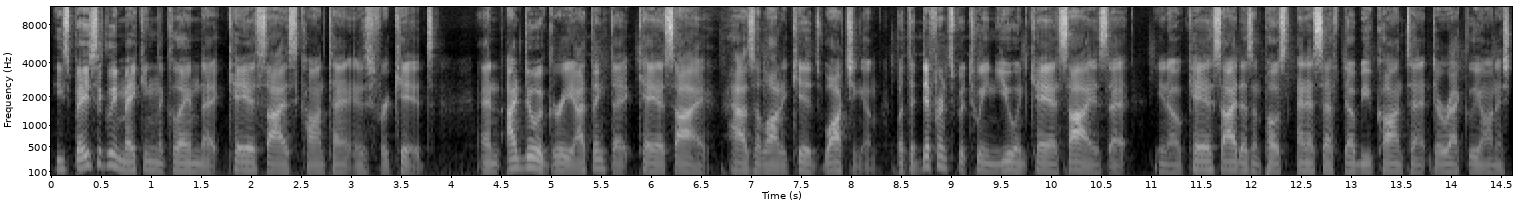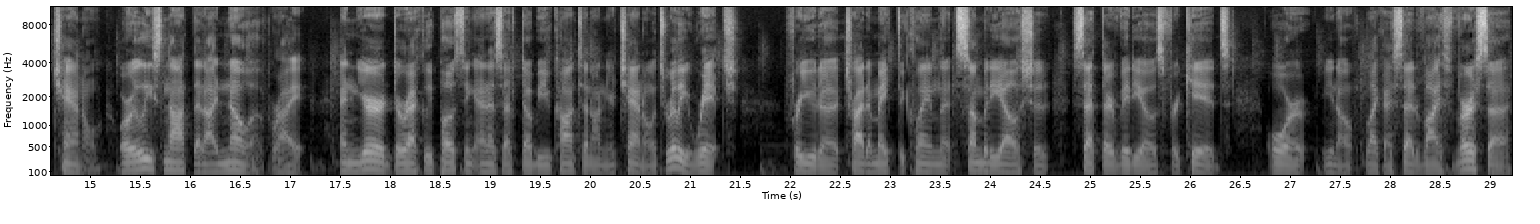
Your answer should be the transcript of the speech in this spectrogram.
He's basically making the claim that KSI's content is for kids. And I do agree. I think that KSI has a lot of kids watching him. But the difference between you and KSI is that, you know, KSI doesn't post NSFW content directly on his channel, or at least not that I know of, right? And you're directly posting NSFW content on your channel. It's really rich for you to try to make the claim that somebody else should set their videos for kids or you know like i said vice versa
